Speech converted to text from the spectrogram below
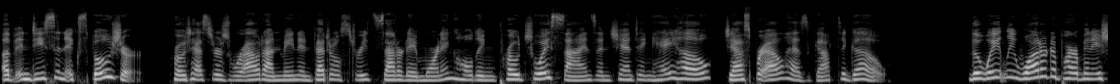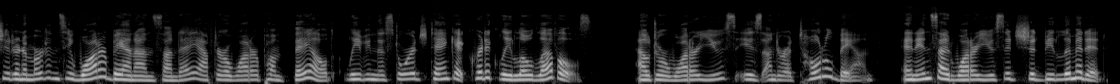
of indecent exposure. Protesters were out on Main and Federal Streets Saturday morning holding pro choice signs and chanting, Hey ho, Jasper L has got to go. The Whately Water Department issued an emergency water ban on Sunday after a water pump failed, leaving the storage tank at critically low levels. Outdoor water use is under a total ban, and inside water usage should be limited.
